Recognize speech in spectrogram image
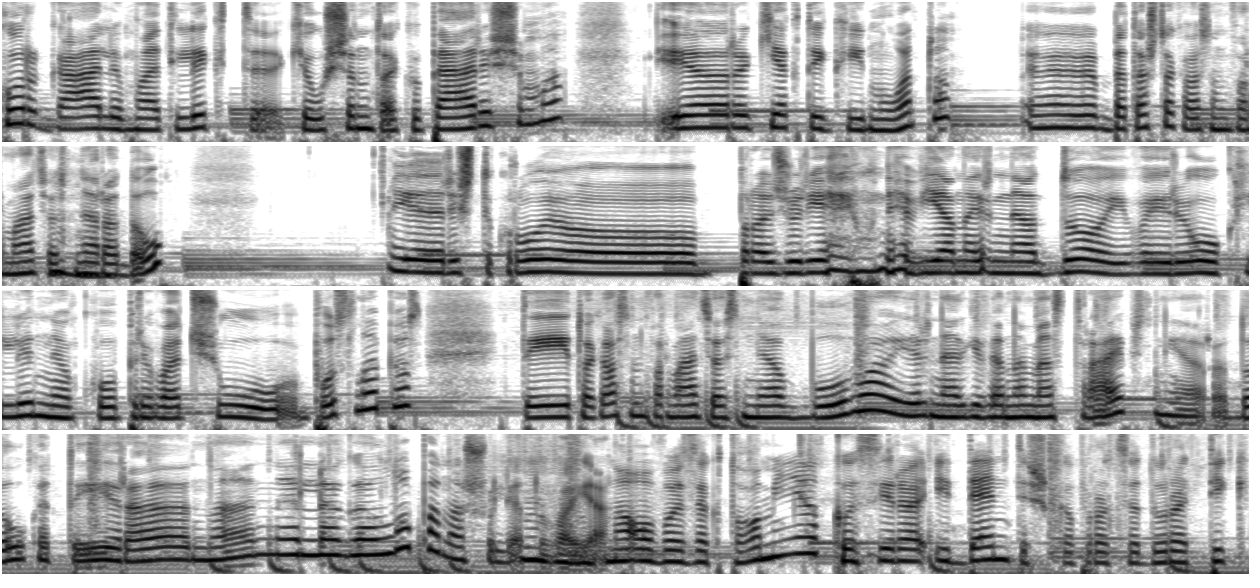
kur galima atlikti kiaušintakių perišimą ir kiek tai kainuotų, e, bet aš tokios informacijos mhm. neradau. Ir iš tikrųjų pražiūrėjau ne vieną ir ne du įvairių klinikų privačių puslapius tai tokios informacijos nebuvo ir netgi viename straipsnėje radau, kad tai yra, na, nelegalu panašu Lietuvoje. Mhm. Na, o vazektomija, kas yra identiška procedūra tik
